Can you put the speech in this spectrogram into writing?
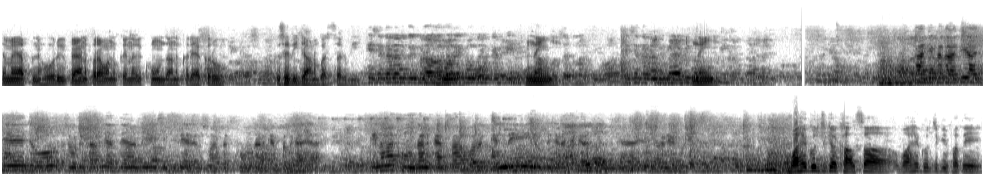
ਤੇ ਮੈਂ ਆਪਣੇ ਹੋਰ ਵੀ ਭੈਣ ਭਰਾਵਾਂ ਨੂੰ ਕਹਿੰਦਾ ਵੀ ਖੂਨਦਾਨ ਕਰਿਆ ਕਰੋ ਕਿਸੇ ਦੀ ਜਾਨ ਬਚ ਸਕਦੀ। ਕਿਸੇ ਤਰ੍ਹਾਂ ਦੀ ਕੋਈ ਪ੍ਰੋਬਲਮ ਹੋਵੇ ਖੂਨਦਾਨ ਕਰਕੇ ਨਹੀਂ ਜੀ। ਕਿਸੇ ਤਰ੍ਹਾਂ ਦੀ? ਨਹੀਂ ਜੀ। ਹਾਂਜੀ ਪ੍ਰਧਾਨ ਜੀ ਅੱਜ ਜੋ ਛੋਟੇ ਸਾਹਿਬਜ਼ਾਦਿਆਂ ਦੇ ਸਿੱਧੀ ਦੇ ਨੂੰ ਸਮਰਪਿਤ ਖੂਨਦਾਨ ਕੈਂਪ ਲਗਾਇਆ ਕਿੰਨਵਾਂ ਖੂਨਦਾਨ ਕੈਂਪ ਆ ਔਰ ਕਿੰਨੇ ਯੂਨਿਟ ਜਿਹੜਾ ਹੈਗਾ ਡੋਨੇਟ ਹੋਇਆ ਵਾਹਿਗੁਰੂ ਜੀ ਕਾ ਖਾਲਸਾ ਵਾਹਿਗੁਰੂ ਜੀ ਕੀ ਫਤਿਹ।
